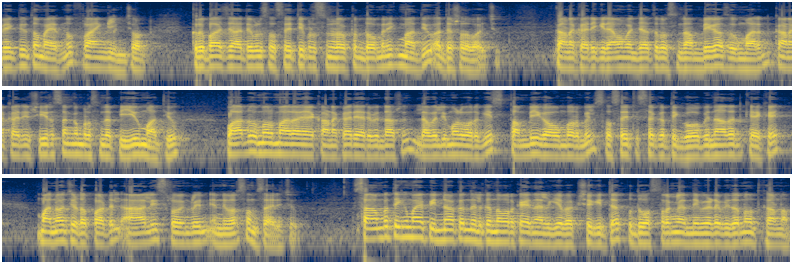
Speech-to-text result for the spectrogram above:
വ്യക്തിത്വമായിരുന്നു Franklin John Kripa charitable society president doctor Dominic Mathew അധ്യക്ഷത വഹിച്ചു. കാണക്കാരി ഗ്രാമപഞ്ചായത്ത് പ്രസിഡന്റ് അംബിക സുകുമാരൻ കാണക്കാരി ക്ഷീരസംഘം president P U Mathew ward മെമ്പർമാരായ കാണക്കാരി അരവിന്ദാഷൻ ലവലിമോൾ വർഗീസ് തമ്പി ഗൗമ്പർമിൽ society secretary Gopinathan K K Manoj Edappattil Alice റോങ്ക്ലിൻ എന്നിവർ സംസാരിച്ചു. സാമ്പത്തികമായി പിന്നോക്കം നിൽക്കുന്നവർക്കായി നൽകിയ ഭക്ഷ്യകിറ്റ് പുതുവസ്ത്രങ്ങൾ എന്നിവയുടെ വിതരണോദ്ഘാടനം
